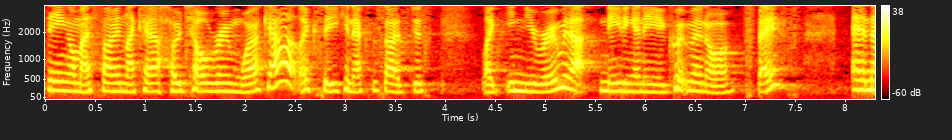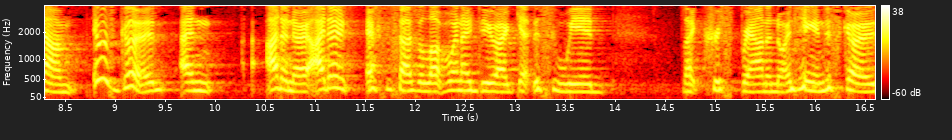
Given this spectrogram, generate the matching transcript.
thing on my phone, like a hotel room workout, like so you can exercise just like in your room without needing any equipment or space. And um, it was good. And I don't know, I don't exercise a lot, but when I do, I get this weird like Chris Brown anointing and just go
